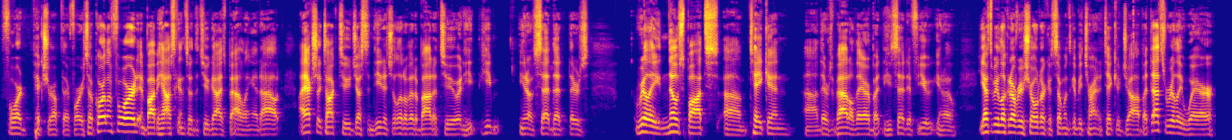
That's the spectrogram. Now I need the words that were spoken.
Ford picture up there for you. So Courtland Ford and Bobby Haskins are the two guys battling it out. I actually talked to Justin Dedich a little bit about it too, and he he you know said that there's really no spots um, taken. Uh, there's a battle there, but he said if you you know you have to be looking over your shoulder because someone's going to be trying to take your job. But that's really where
